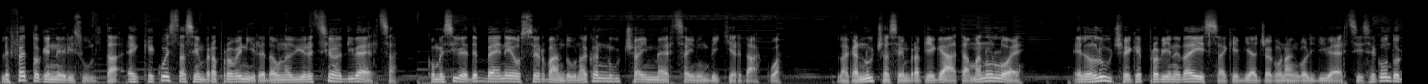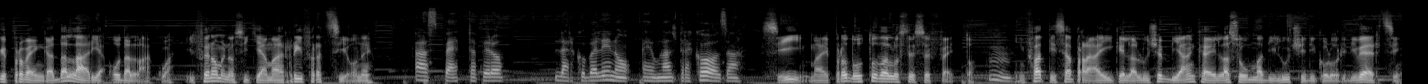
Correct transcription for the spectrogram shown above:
l'effetto che ne risulta è che questa sembra provenire da una direzione diversa, come si vede bene osservando una cannuccia immersa in un bicchiere d'acqua. La cannuccia sembra piegata, ma non lo è. È la luce che proviene da essa che viaggia con angoli diversi, secondo che provenga dall'aria o dall'acqua. Il fenomeno si chiama rifrazione. Aspetta però, l'arcobaleno è un'altra cosa. Sì, ma è prodotto dallo stesso effetto. Mm. Infatti saprai che la luce bianca è la somma di luci di colori diversi.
